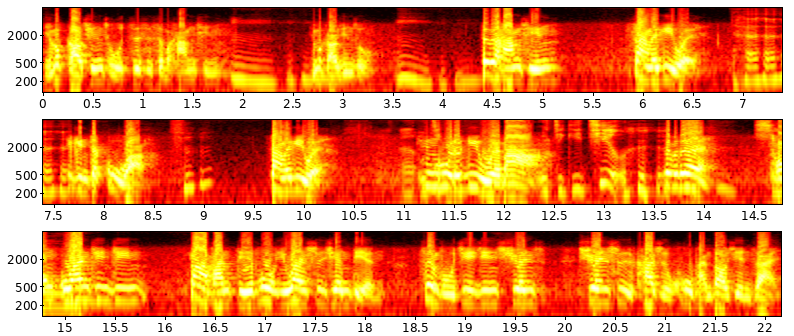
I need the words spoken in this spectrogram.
有没有搞清楚这是什么行情？嗯，有没有搞清楚？嗯，这个行情上了一尾，已经在顾啊，上了一尾，用户的一位嘛，对不对？从国安基金大盘跌破一万四千点，政府基金宣宣誓开始护盘到现在，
